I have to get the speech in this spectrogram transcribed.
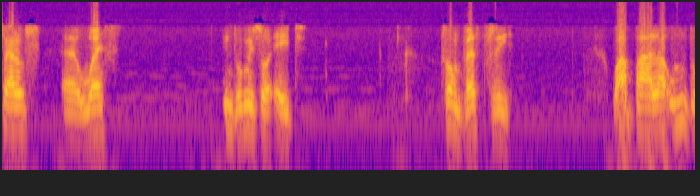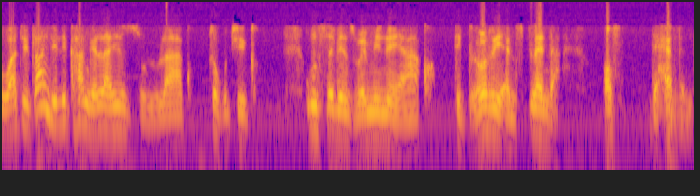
self uh, worth. Indumiso 8 from verse 3 wabhala umuntu wathi xa ndilikhangela izulu lakho sokuthixo umsebenzi weminwe yakho the glory and splendor of the heavens.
